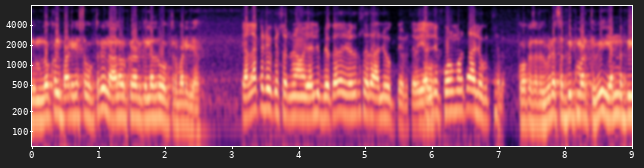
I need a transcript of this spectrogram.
ನಿಮ್ಮ ಲೋಕಲ್ ಬಾಡಿಗೆ ಅಷ್ಟೇ ಹೋಗ್ತಾರೆ? ಇಲ್ಲ ಆಲ್ ಓವರ್ ಕರ್ನಾಟಕ ಎಲ್ಲಾದ್ರೂ ಹೋಗ್ತಾರೆ ಬಾಡಿಗೆ? ಎಲ್ಲ ಕಡೆ ಹೋಗ್ತೀವಿ ಸರ್. ನಾವು ಎಲ್ಲಿ ಬೇಕಾದ್ರೆ ಹೇಳಿದ್ರು ಸರ್ ಅಲ್ಲಿ ಹೋಗ್ತೇವೆ ಸರ್. ಎಲ್ಲಿ ಫೋನ್ ಮಾಡ್ತಾ ಅಲ್ಲಿ ಹೋಗುತ್ತೆ sir. Okay sir. Video submit ಮಾಡ್ತೀವಿ. N B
